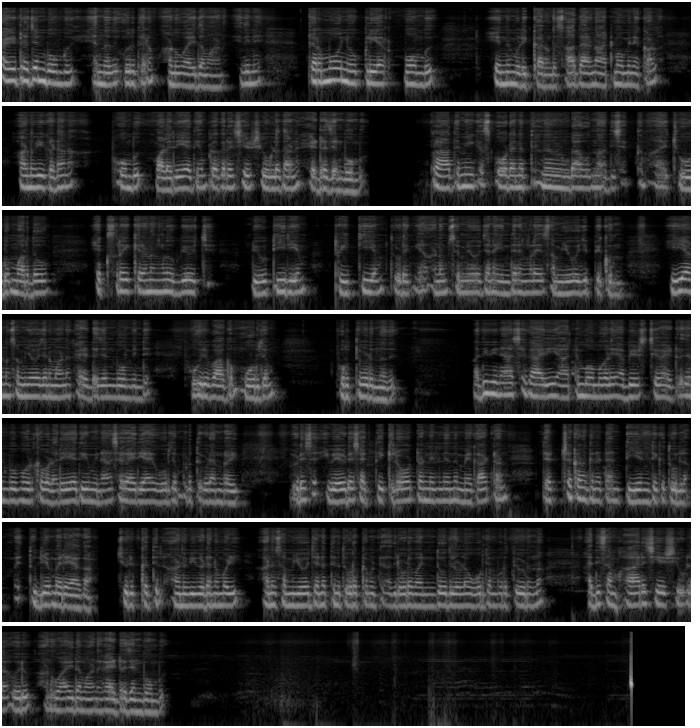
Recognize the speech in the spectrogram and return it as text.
Hydrogen bomb എന്നത് ഒരു തരം അണുവായുധമാണ്. ഇതിനെ തെർമോ ന്യൂക്ലിയർ ബോംബ് എന്നും വിളിക്കാറുണ്ട്. സാധാരണ ആറ്റം ബോംബിനേക്കാൾ അണുവിഘടന ബോംബ് വളരെയധികം പ്രകടശേഷിയുള്ളതാണ് ഹൈഡ്രജൻ ബോംബ്. പ്രാഥമിക സ്ഫോടനത്തിൽ നിന്നുണ്ടാകുന്ന അതിശക്തമായ ചൂടും മർദ്ദവും എക്സ്റേ കിരണങ്ങൾ ഉപയോഗിച്ച് ഡ്യൂട്ടീരിയം ട്രീറ്റിയം തുടങ്ങിയ അണു സംയോജന ഇന്ധനങ്ങളെ സംയോജിപ്പിക്കുന്നു. ഈ അണു സംയോജനമാണ് ഹൈഡ്രജൻ ബോംബിന്റെ ഭൂരിഭാഗം ഊർജം പുറത്തുവിടുന്നത്. അതിവിനാശകാരി ആറ്റം ബോംബുകളെ അപേക്ഷിച്ച് ഹൈഡ്രജൻ ബോംബുകൾക്ക് വളരെയധികം വിനാശകാരിയായ ഊർജം പുറത്തുവിടാൻ കഴിയും. ഇവയുടെ ഇവയുടെ ശക്തി കിലോ ടണ്ണിൽ നിന്ന് മെഗാ ടൺ ലക്ഷക്കണക്കിന് ടൺ ടി എൻ ടിക്ക് തുല്യം തുല്യം വരെയാകാം. ചുരുക്കത്തിൽ അണുവിഘടനം വഴി അണുസംയോജനത്തിന് തുടക്കമിട്ട് അതിലൂടെ വൻതോതിലുള്ള ഊർജം പുറത്തുവിടുന്ന അതിസംഹാരശേഷിയുള്ള ഒരു അണുവായുധമാണ് ഹൈഡ്രജൻ ബോംബ്.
